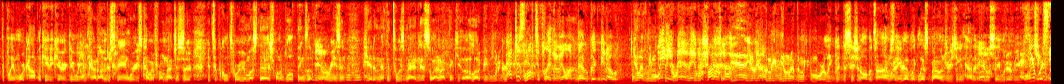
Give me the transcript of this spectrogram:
to play a more complicated character where you kind of understand where he's coming from, not just your, your typical twirl your mustache, want to blow things up for no reason. Mm-hmm. He had a method to his madness, so and I think uh, a lot of people would agree. Actors love to play the villain. They're good, you know. You don't have to be Leading correct. men, they would love to. Yeah, you know, you, have to make, you don't have to make the morally good decision all the time, so you have like less boundaries. You can kind of do, say whatever you And want. you were so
